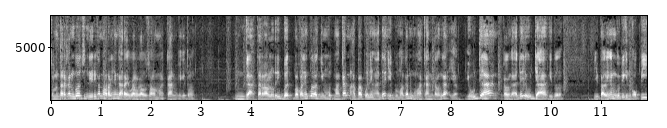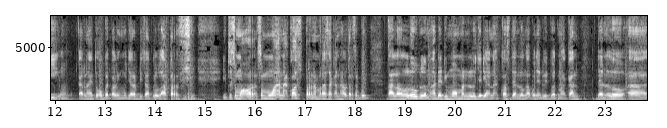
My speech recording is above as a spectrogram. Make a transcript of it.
Sementara kan gue sendiri kan orangnya nggak rewel kalau soal makan kayak gitu loh. Nggak terlalu ribet pokoknya gue lagi mood makan apa pun yang ada ya gue makan gue makan. Kalau nggak ya ya udah. Kalau nggak ada ya udah gitu loh di palingan gue bikin kopi karena itu obat paling mujarab di saat lu lapar sih. Itu semua orang semua anak kos pernah merasakan hal tersebut. Kalau lu belum ada di momen lu jadi anak kos dan lu nggak punya duit buat makan dan lu uh,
